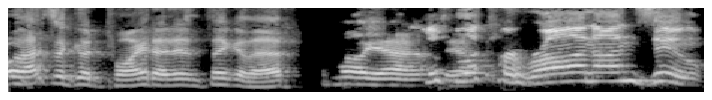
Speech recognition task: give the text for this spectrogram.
oh, that's a good point. I didn't think of that. Oh yeah. Just yeah. look for Ron on Zoom.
